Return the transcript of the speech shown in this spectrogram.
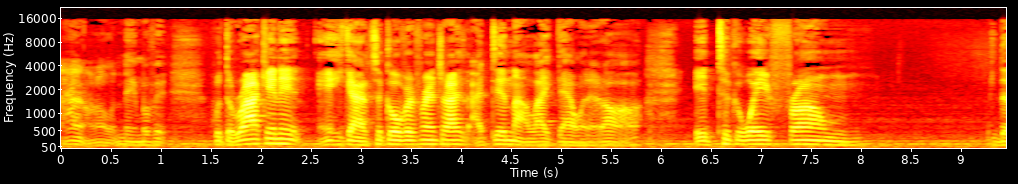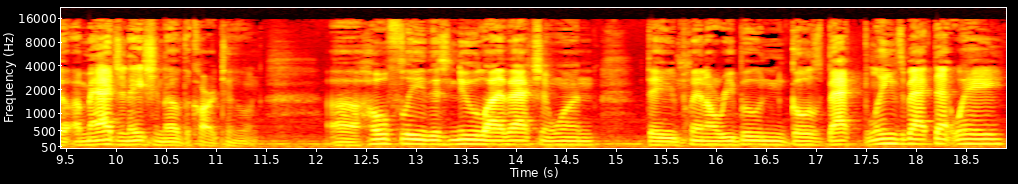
I don't know the name of it with The Rock in it, and he kind of took over the franchise. I did not like that one at all. It took away from the imagination of the cartoon. Uh, hopefully, this new live action one they plan on rebooting goes back, leans back that way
